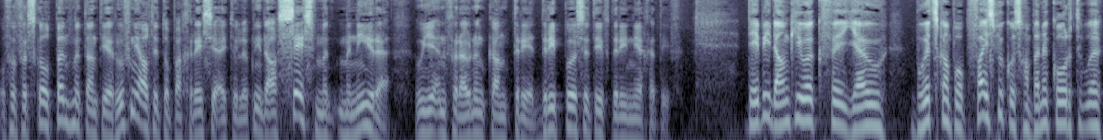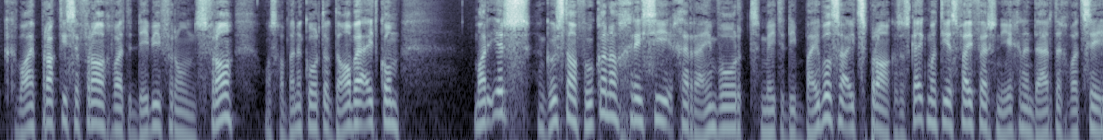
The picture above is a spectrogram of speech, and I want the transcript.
of 'n verskilpunt moet hanteer. Hoef nie altyd op aggressie uit te loop nie. Daar's ses maniere hoe jy in verhouding kan tree. 3 positief, 3 negatief. Debbie, dankie ook vir jou boodskap op Facebook. Ons gaan binnekort ook baie praktiese vraag wat Debbie vir ons vra. Ons gaan binnekort ook daarby uitkom. Maar eers, Gustaf, hoe kan aggressie geruim word met die Bybelse uitspraak? As ons kyk Matteus 5 vers 39 wat sê:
